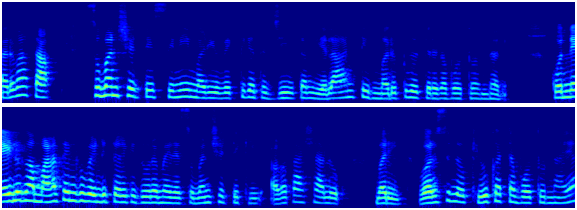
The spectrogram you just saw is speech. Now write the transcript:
తర్వాత సుమన్ శెట్టి సినీ మరియు వ్యక్తిగత జీవితం ఎలాంటి మరుపులు తిరగబోతోందని. కొన్నేళ్ళుగా మన తెలుగు వెండితెరకి దూరమైన సుమన్ శెట్టికి అవకాశాలు మరి వరుసలో క్యూ కట్టబోతున్నాయా?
